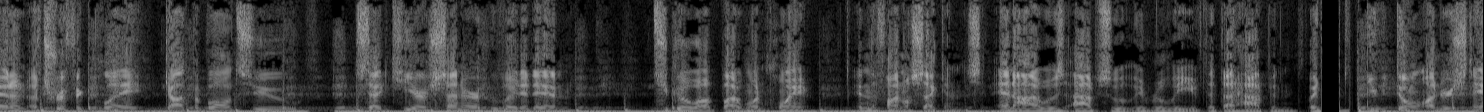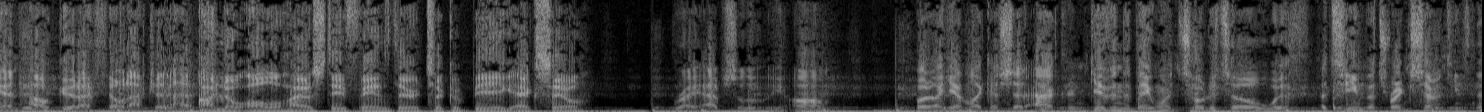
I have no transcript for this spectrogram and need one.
and a, a terrific play. Got the ball to Zed Key, our center, who laid it in to go up by one point in the final seconds. And I was absolutely relieved that that happened. Like, you don't understand how good I felt after that. I know all Ohio State fans there took a big exhale. Right, absolutely. Um, but again, like I said, Akron, given that they went toe to toe with a team that's ranked 17th in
